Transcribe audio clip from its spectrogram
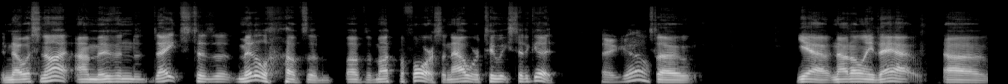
No, it's not. I'm moving the dates to the middle of the of the month before. So now we're two weeks to the good. there you go. So, yeah, not only that, uh,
